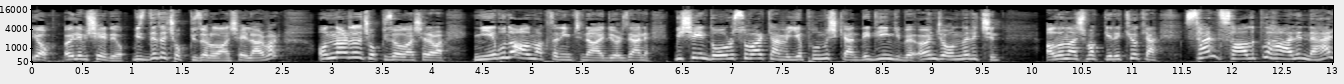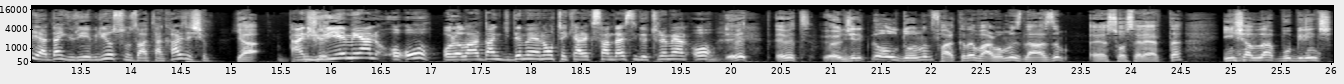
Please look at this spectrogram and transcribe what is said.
Yok öyle bir şey de yok. Bizde de çok güzel olan şeyler var. Onlarda da çok güzel olan şeyler var. Niye bunu almaktan imtina ediyoruz? Yani bir şeyin doğrusu varken ve yapılmışken dediğin gibi önce onlar için alan açmak gerekiyorken sen sağlıklı halinle her yerden yürüyebiliyorsun zaten kardeşim. Ya Yani şöyle- yürüyemeyen o, o oralardan gidemeyen o tekerlek sandalyesini götüremeyen o. Evet evet öncelikli olduğunun farkına varmamız lazım e, sosyal hayatta. İnşallah bu bilinç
